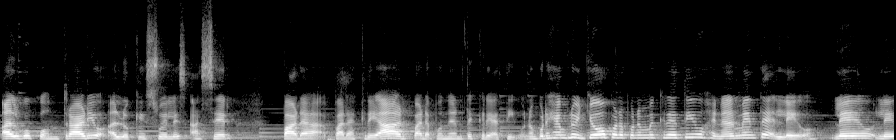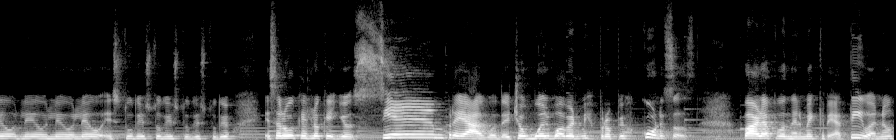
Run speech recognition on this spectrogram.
Algo contrario a lo que sueles hacer para, para, crear, para ponerte creativo. ¿no? Por ejemplo, yo para ponerme creativo generalmente leo, leo, leo, leo, leo, leo, estudio, estudio, estudio, estudio. Es algo que es lo que yo siempre hago. De hecho, vuelvo a ver mis propios cursos para ponerme creativa, ¿no?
